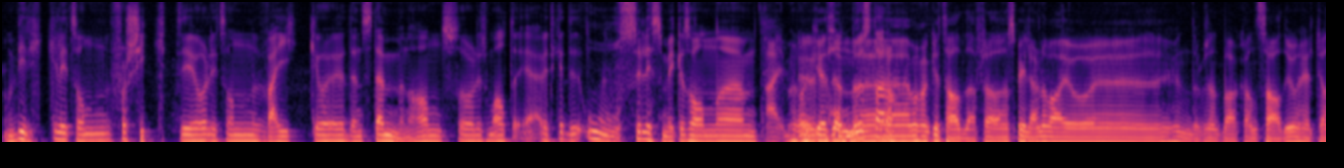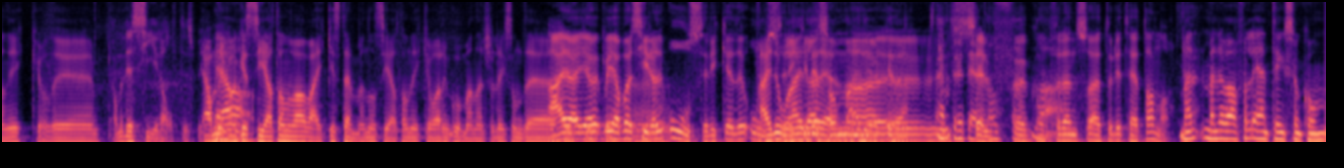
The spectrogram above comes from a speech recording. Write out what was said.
han virker litt sånn forsiktig og litt sånn veik, og den stemmen hans og liksom alt Jeg vet ikke, det oser liksom ikke sånn uh, Nei, man kan, ikke dømme, pondus der, da. man kan ikke ta det derfra. Spillerne var jo uh, 100 bak. Han sa det jo helt til han gikk. Og de, Ja, men det sier alltid ja, men Du Ja. kan ikke si at han var veik i stemmen og si at han ikke var en god manager. Liksom. Det, Nei, jeg, jeg, jeg bare sier at det oser ikke Det oser Nei, det- ikke liksom ikke Autoritet, han. self-confidence og autoritet, han da. Men, men det var i hvert fall én ting som kom,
